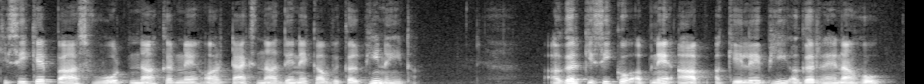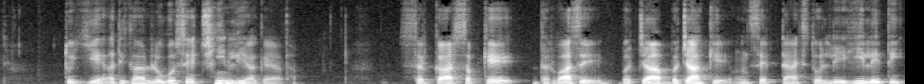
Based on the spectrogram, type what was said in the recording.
किसी के पास वोट ना करने और टैक्स ना देने का विकल्प ही नहीं था। अगर किसी को अपने आप अकेले भी अगर रहना हो तो ये अधिकार लोगों से छीन लिया गया था। सरकार सबके दरवाजे बजा बजा के उनसे टैक्स तो ले ही लेती,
